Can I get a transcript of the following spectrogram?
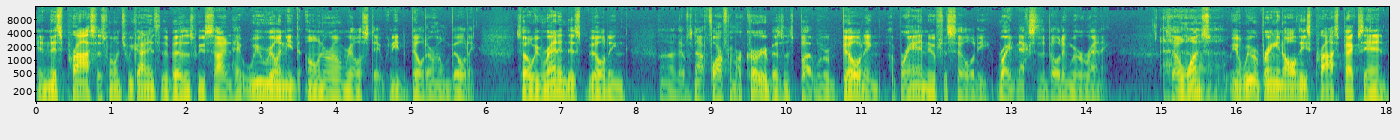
in this process. Once we got into the business, we decided, hey, we really need to own our own real estate. We need to build our own building. So we rented this building uh, that was not far from our courier business, but we were building a brand new facility right next to the building we were renting. So once you know, we were bringing all these prospects in,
